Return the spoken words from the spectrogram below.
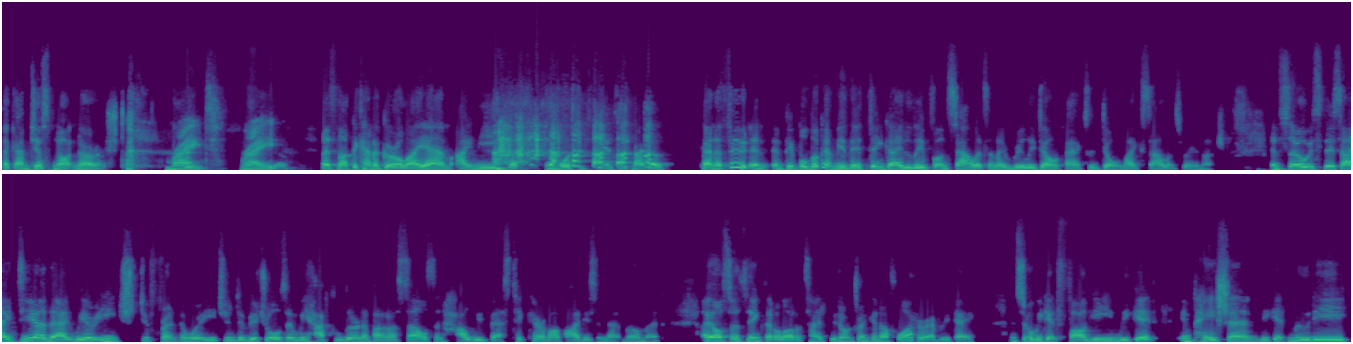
Like i'm just not nourished. Right right that's not the kind of girl i am i need like a more substantial kind of kind of food. And, and people look at me, they think I live on salads, and I really don't. I actually don't like salads very much. And so it's this idea that we are each different and we're each individuals, and we have to learn about ourselves and how we best take care of our bodies in that moment. I also think that a lot of times we don't drink enough water every day. And so we get foggy, we get impatient, we get moody.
